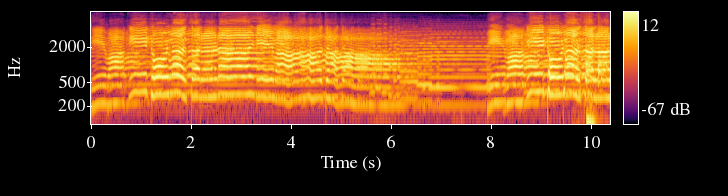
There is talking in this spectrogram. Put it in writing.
કેવા કી ઢોલ શરણાને વાજા. કેવા કી ઢોલ શરણ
